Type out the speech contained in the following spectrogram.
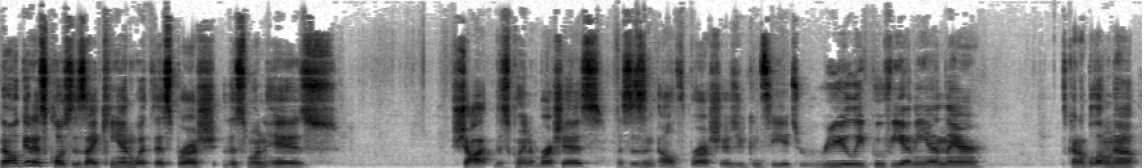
Now I'll get as close as I can with this brush. This one is shot, this cleanup brush is. This is an e.l.f. brush. As you can see, it's really poofy on the end there. It's kind of blown up.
